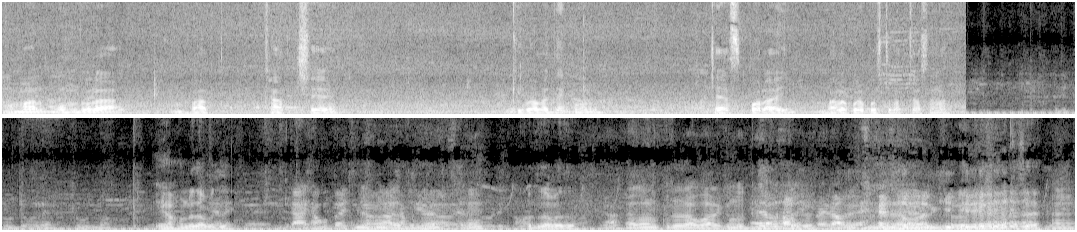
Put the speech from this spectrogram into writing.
আমার বন্ধুরা ভাত খাচ্ছে। কীভাবে দেখুন? ক্যাশ পড়াই ভালো করে বুঝতে পারতেছে না। এখন যাবে হ্যাঁ? এখন কোথায় আর এখন হ্যাঁ।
